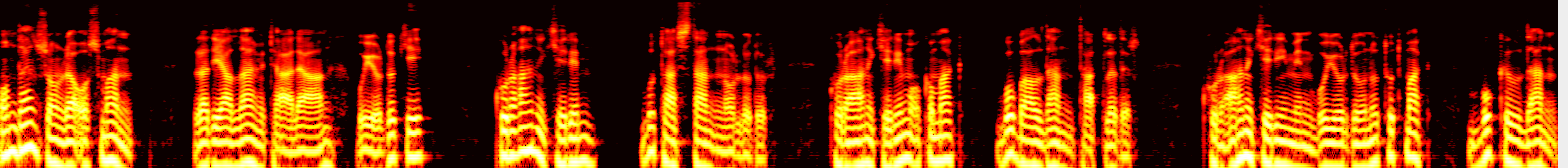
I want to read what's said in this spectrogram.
Ondan sonra Osman radıyallahu teâlâ anh buyurdu ki, Kur'an-ı Kerim bu tastan nurludur. Kur'an-ı Kerim okumak bu baldan tatlıdır. Kur'an-ı Kerim'in buyurduğunu tutmak bu kıldan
